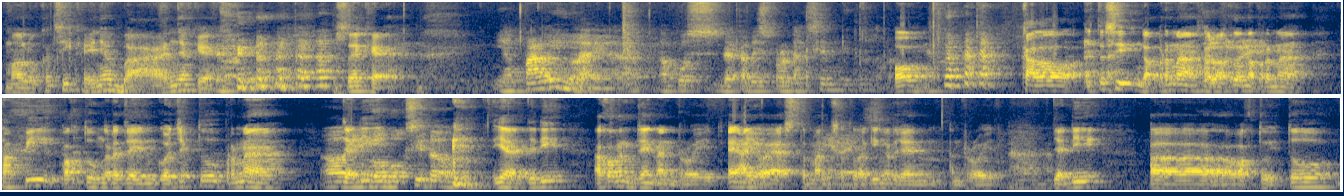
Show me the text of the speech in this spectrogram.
Malukan sih kayaknya banyak ya. Maksudnya kayak Yang paling lah ya, hapus database production gitu. Oh, kalau itu sih nggak pernah. Kalau aku Nggak pernah. Tapi waktu ngerjain Gojek tuh pernah. Oh, jadi di Gobox itu. Iya, jadi aku kan ngerjain Android, eh iOS, teman iOS. satu lagi ngerjain Android. Ah. Jadi eh, waktu itu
